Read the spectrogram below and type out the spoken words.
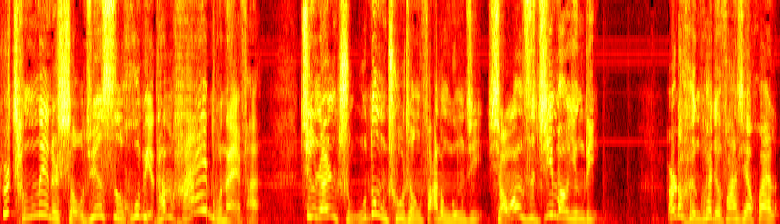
说城内的守军似乎比他们还不耐烦。竟然主动出城发动攻击，小王子急忙迎敌，而他很快就发现坏了，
